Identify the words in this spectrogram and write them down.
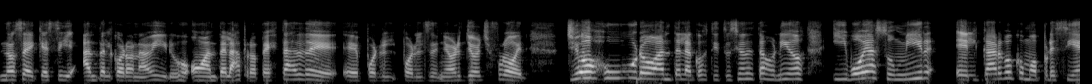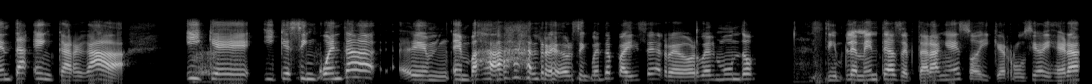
no sé, que si ante el coronavirus o ante las protestas de, eh, por, el, por el señor George Floyd, yo juro ante la Constitución de Estados Unidos y voy a asumir el cargo como presidenta encargada y que, y que 50 em, embajadas alrededor, 50 países alrededor del mundo simplemente aceptaran eso y que Rusia dijera,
